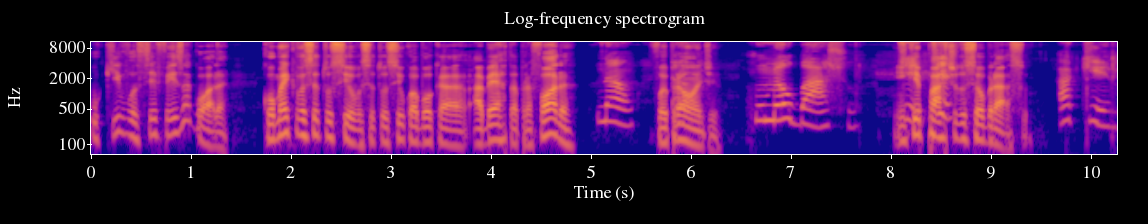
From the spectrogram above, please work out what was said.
o que você fez agora. Como é que você tossiu? Você tossiu com a boca aberta pra fora? Não, Foi pra onde? o meu baço. Em que parte do seu braço? Aqui.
